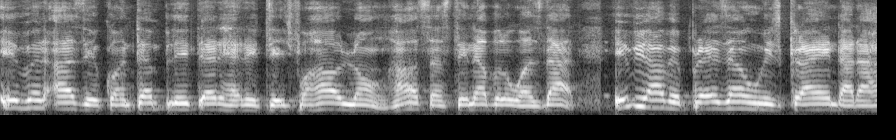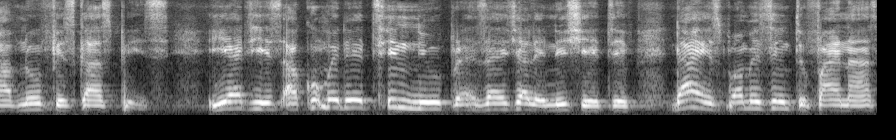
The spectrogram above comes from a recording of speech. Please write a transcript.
even as they contemplated heritage for how long how sustainable was that if you have a president who is crying that i have no fiscal space yet he is accommodating new presidential initiative that is promising to finance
